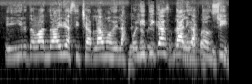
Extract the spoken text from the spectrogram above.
e ir tomando aire, así charlamos de las políticas. una- Dale, una Gastón, sí.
